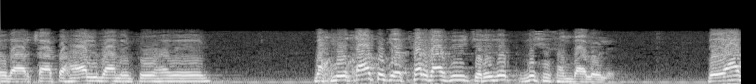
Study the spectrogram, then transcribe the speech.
او دارچا په حال باندې په هره مخلوقات کې اکثر داسي چې رزق نشي سنبالول د یاد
